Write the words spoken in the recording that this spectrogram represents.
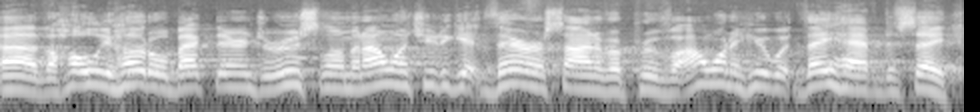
uh, the holy huddle back there in Jerusalem. And I want you you to get their sign of approval. I want to hear what they have to say.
